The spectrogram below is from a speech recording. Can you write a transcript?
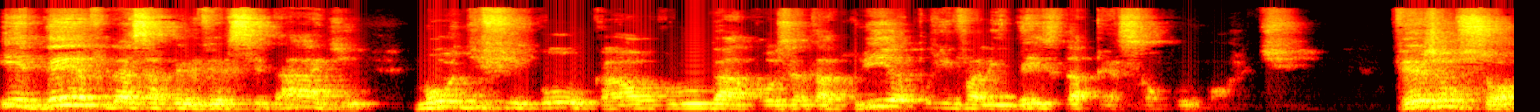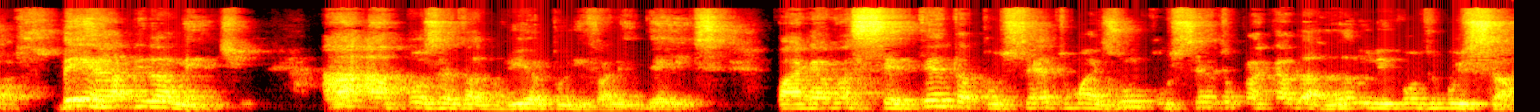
E dentro dessa perversidade, modificou o cálculo da aposentadoria por invalidez e da pensão por morte. Vejam só, bem rapidamente. A aposentadoria por invalidez pagava 70% mais 1% para cada ano de contribuição.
